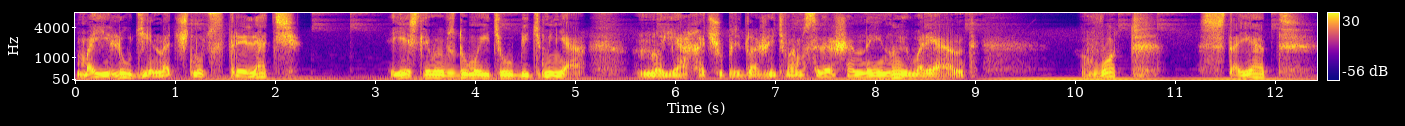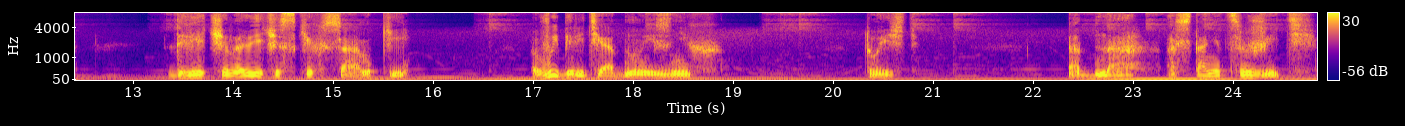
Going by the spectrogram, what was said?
мои люди начнут стрелять, если вы вздумаете убить меня. Но я хочу предложить вам совершенно иной вариант. Вот стоят две человеческих самки. Выберите одну из них. То есть одна останется жить.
